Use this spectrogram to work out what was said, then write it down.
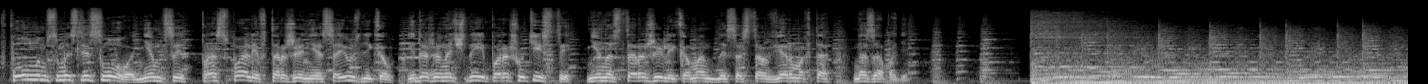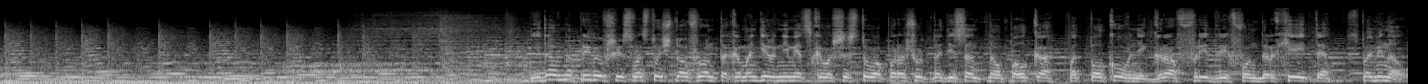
В полном смысле слова немцы проспали вторжение союзников, и даже ночные парашютисты не насторожили командный состав вермахта на Западе. Недавно прибывший с Восточного фронта командир немецкого 6-го парашютно-десантного полка подполковник граф Фридрих фон дер Хейте вспоминал,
